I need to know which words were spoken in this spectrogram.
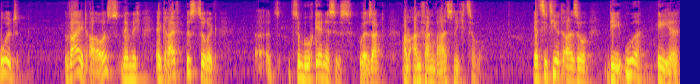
holt weit aus, nämlich er greift bis zurück äh, zum Buch Genesis, wo er sagt, am Anfang war es nicht so. Er zitiert also die Urehe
